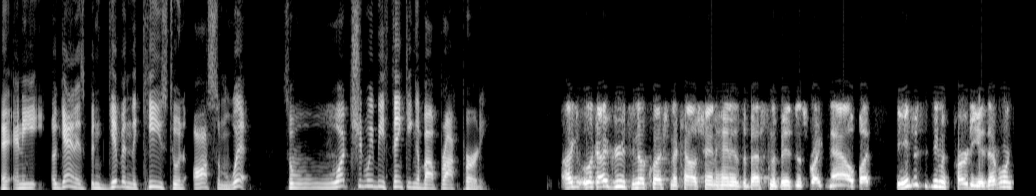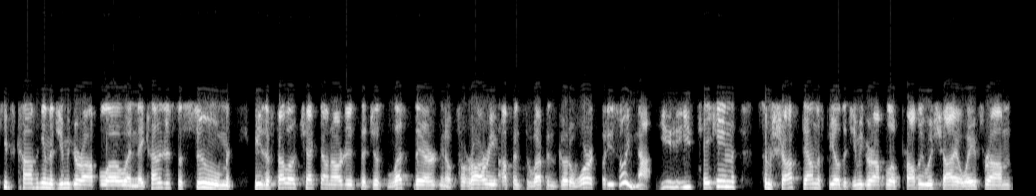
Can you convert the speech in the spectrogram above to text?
And, he, again, has been given the keys to an awesome whip. So, what should we be thinking about Brock Purdy? I, look, I agree with you. No question that Kyle Shanahan is the best in the business right now. But the interesting thing with Purdy is everyone keeps comping him to Jimmy Garoppolo, and they kind of just assume he's a fellow checkdown artist that just lets their you know Ferrari offensive weapons go to work. But he's really not. He, he's taking some shots down the field that Jimmy Garoppolo probably would shy away from,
